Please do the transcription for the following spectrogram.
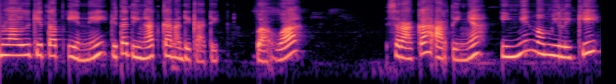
Melalui kitab ini, kita diingatkan adik-adik bahwa serakah artinya ingin memiliki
